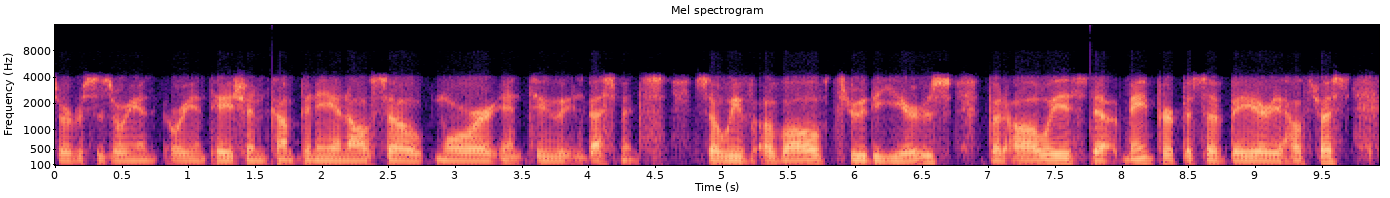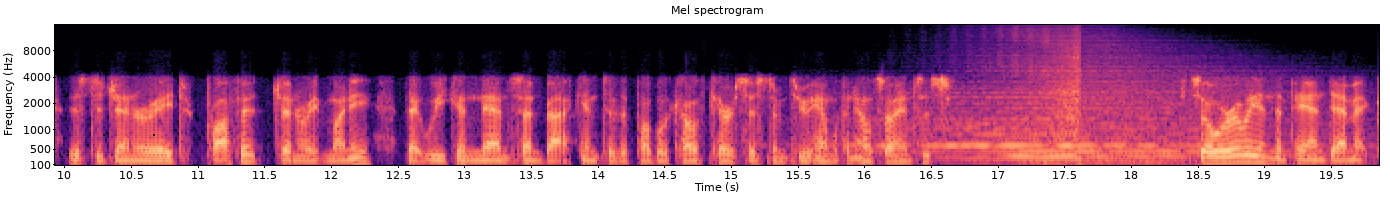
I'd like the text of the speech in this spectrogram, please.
services orient- orientation company and also more into investments. So, we've evolved through the years, but always the main purpose of Bay Area Health Trust is to generate profit, generate money that we can then send back into the public healthcare system through Hamilton Health Sciences. So early in the pandemic,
